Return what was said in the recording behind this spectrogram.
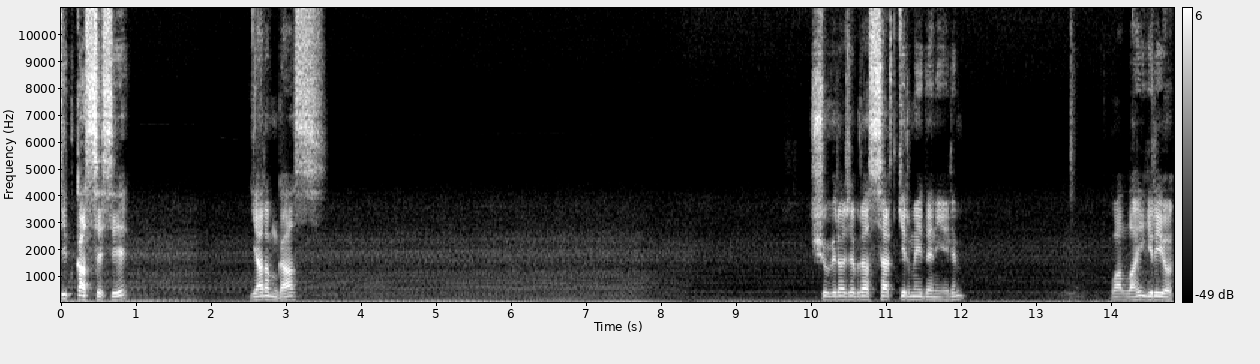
Dip gaz sesi. Yarım gaz. Şu viraja biraz sert girmeyi deneyelim. Vallahi giriyor.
